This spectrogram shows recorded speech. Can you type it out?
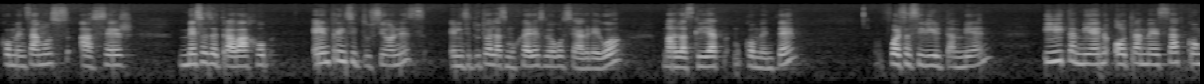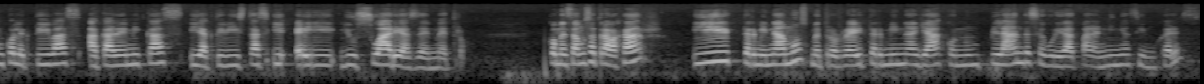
comenzamos a hacer mesas de trabajo entre instituciones, el Instituto de las Mujeres luego se agregó, más las que ya comenté, Fuerza Civil también, y también otra mesa con colectivas académicas y activistas y, e, usuarias de Metro. Comenzamos a trabajar y terminamos, Metro Rey termina ya con un plan de seguridad para niñas y mujeres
